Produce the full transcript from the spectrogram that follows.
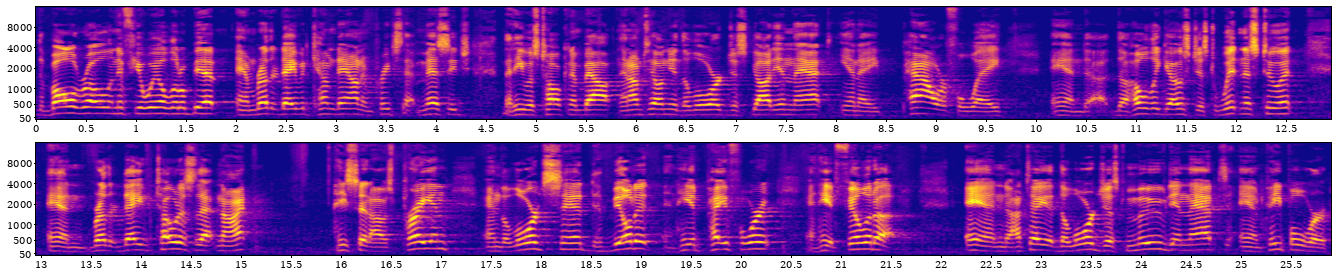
the ball rolling, if you will, a little bit. And Brother David come down and preach that message that he was talking about. And I'm telling you, the Lord just got in that in a powerful way and uh, the Holy Ghost just witnessed to it. And Brother Dave told us that night, he said, I was praying, and the Lord said to build it, and He'd pay for it, and He'd fill it up. And I tell you, the Lord just moved in that, and people were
